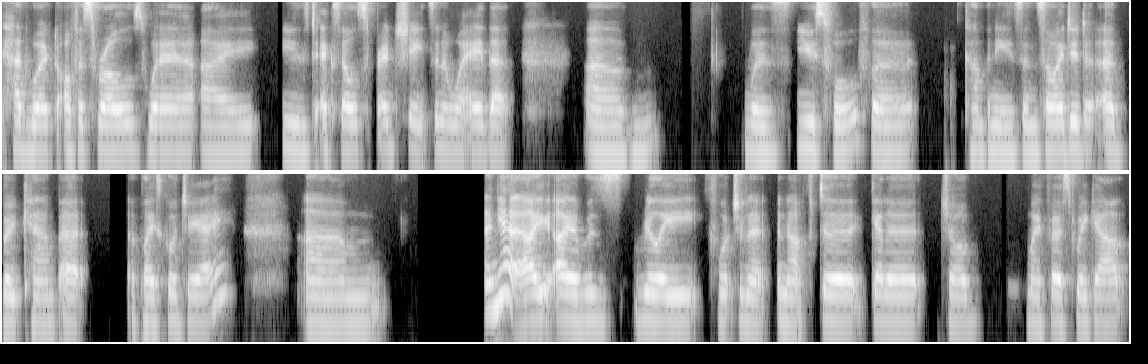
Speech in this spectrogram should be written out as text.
had worked office roles where I used Excel spreadsheets in a way that um, was useful for companies. And so I did a boot camp at a place called GA. Um, and yeah, I, I was really fortunate enough to get a job my first week out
